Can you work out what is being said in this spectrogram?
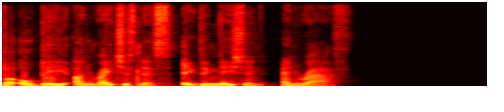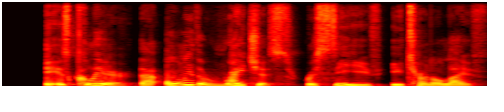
but obey unrighteousness, indignation, and wrath. it is clear that only the righteous receive eternal life.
